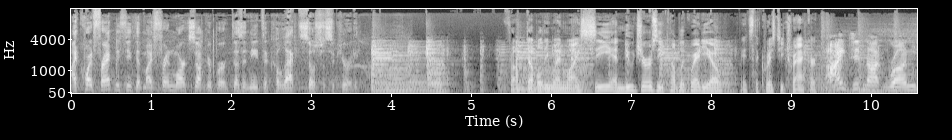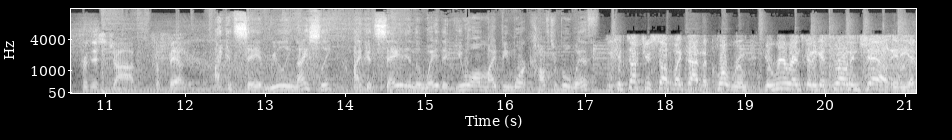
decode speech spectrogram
I quite frankly think that my friend Mark Zuckerberg doesn't need to collect Social Security. From WNYC and New Jersey Public Radio, it's the Christie Tracker. I did not run for this job for failure. I could say it really nicely. I could say it in the way that you all might be more comfortable with. You conduct yourself like that in the courtroom, your rear end's going to get thrown in jail, idiot.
